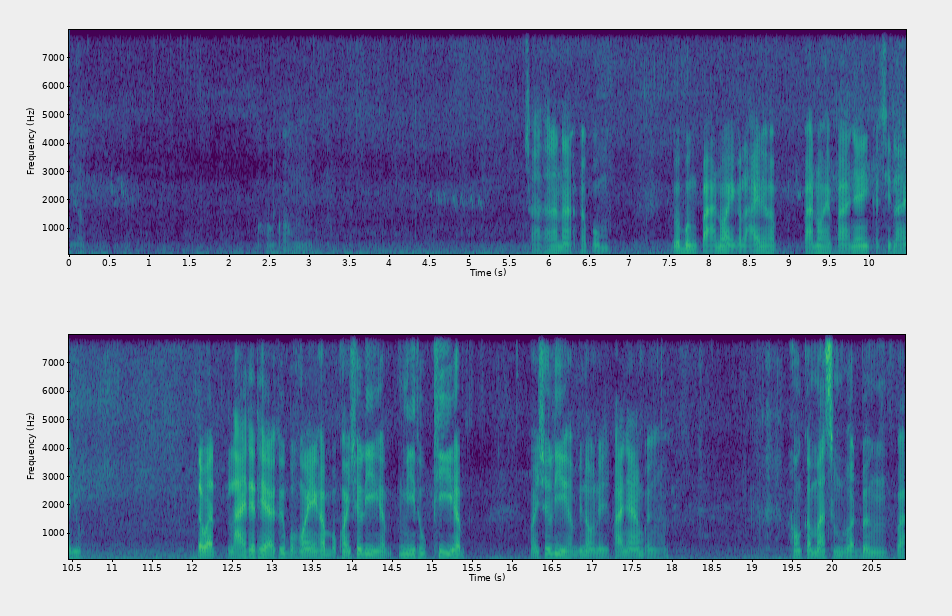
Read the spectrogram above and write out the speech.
นี่ครับของของ สาธารณะครับผมว่าเบิ่งป่าหน่อยก็หลายเลยครับป่าหน่อยป่าใหญ่ก็สิหลายอยู่ แต่ว่าหลายแท้ๆคือบอกหอยครับบอกหอยเชอรี่ครับมีทุกที่ครับ หอยเชอรี่ครับพี่น้องเดี๋ยวจะพายางเบิ่งครับเฮากลับมาสำรวจเบิ่งว่า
